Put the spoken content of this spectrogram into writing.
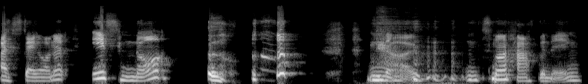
i stay on it. If not no. It's not happening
